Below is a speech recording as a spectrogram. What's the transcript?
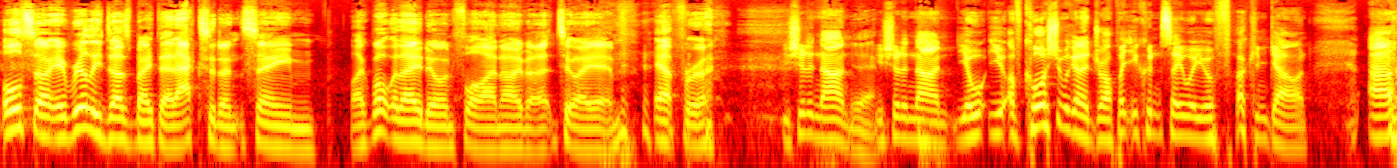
Also, it really does make that accident seem like what were they doing flying over at 2 a.m. out for a. You should have known. Yeah. You should have known. You, you, of course, you were going to drop it. You couldn't see where you were fucking going. Um,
